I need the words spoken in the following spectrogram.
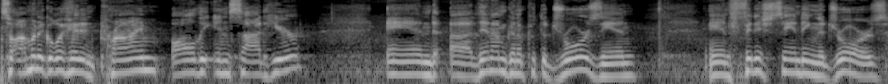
So I'm gonna go ahead and prime all the inside here. And uh, then I'm gonna put the drawers in and finish sanding the drawers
